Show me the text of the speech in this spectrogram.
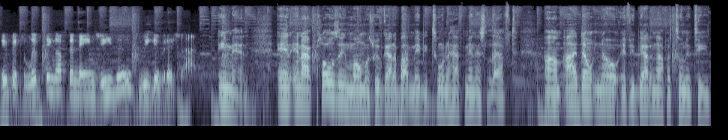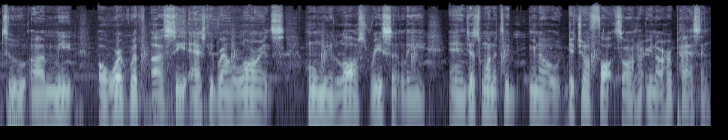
if it's lifting up the name Jesus, we give it a shot. Amen. And in our closing moments, we've got about maybe two and a half minutes left. Um, I don't know if you got an opportunity to uh, meet or work with uh, C. Ashley Brown Lawrence, whom we lost recently, and just wanted to, you know, get your thoughts on her, you know, her passing.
